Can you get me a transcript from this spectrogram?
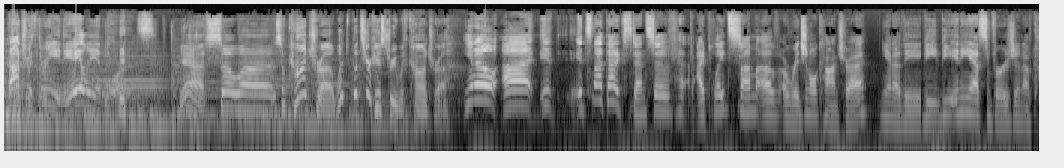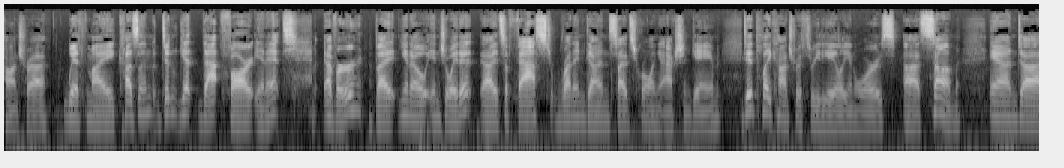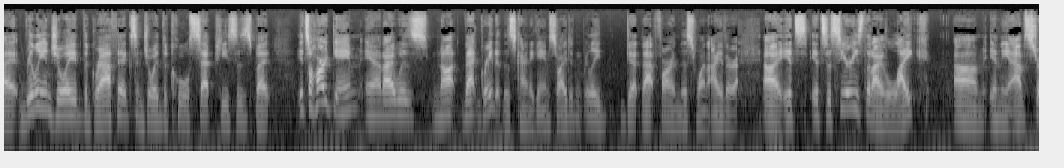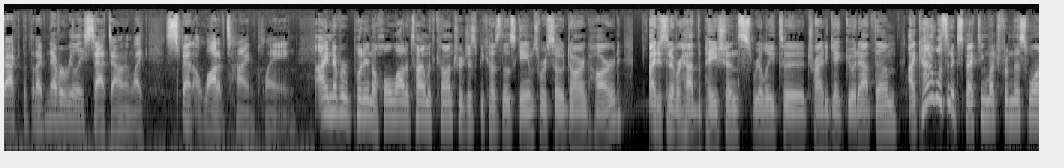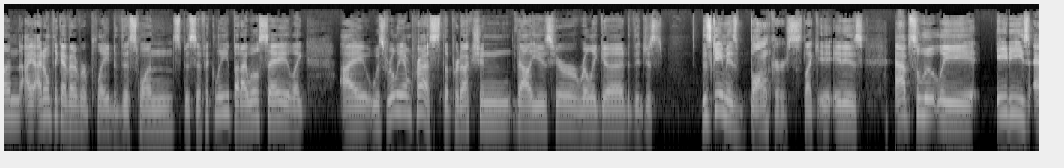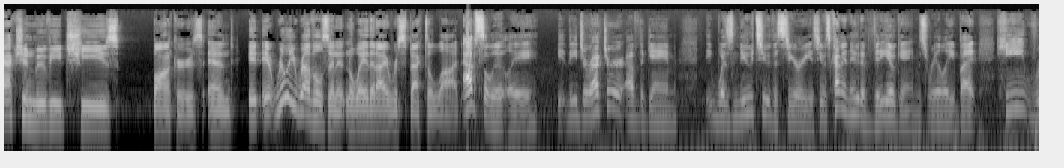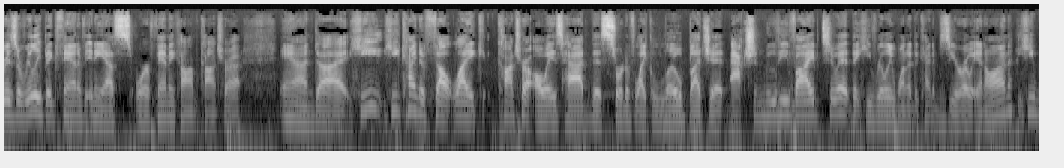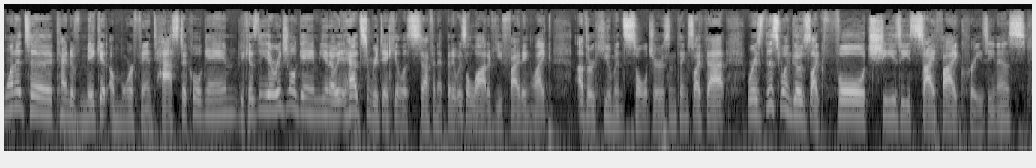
Contra 3, The Alien Wars. Yeah. So, uh, so Contra. What, what's your history with Contra? You know, uh, it it's not that extensive. I played some of original Contra, you know, the, the, the NES version of Contra with my cousin. Didn't get that far in it ever, but you know, enjoyed it. Uh, it's a fast run and gun side scrolling action game. Did play Contra 3 The Alien Wars uh, some and uh, really enjoyed the graphics, enjoyed the cool set pieces, but it's a hard game, and I was not that great at this kind of game, so I didn't really get that far in this one either. Uh, it's it's a series that I like um, in the abstract, but that I've never really sat down and like spent a lot of time playing. I never put in a whole lot of time with Contra just because those games were so darned hard. I just never had the patience really to try to get good at them. I kind of wasn't expecting much from this one. I, I don't think I've ever played this one specifically, but I will say, like, I was really impressed. The production values here are really good. The just this game is bonkers. Like it, it is absolutely 80s action movie cheese bonkers and it, it really revels in it in a way that I respect a lot. Absolutely. The director of the game was new to the series. He was kind of new to video games, really, but he was a really big fan of NES or Famicom Contra. And uh, he he kind of felt like Contra always had this sort of like low budget action movie vibe to it that he really wanted to kind of zero in on. He wanted to kind of make it a more fantastical game because the original game, you know, it had some ridiculous stuff in it, but it was a lot of you fighting like other human soldiers and things like that. Whereas this one goes like full cheesy sci fi craziness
